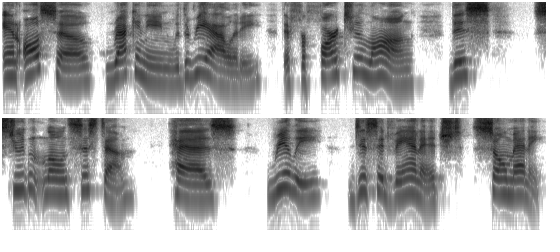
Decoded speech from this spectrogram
And also reckoning with the reality that for far too long, this student loan system has really disadvantaged so many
